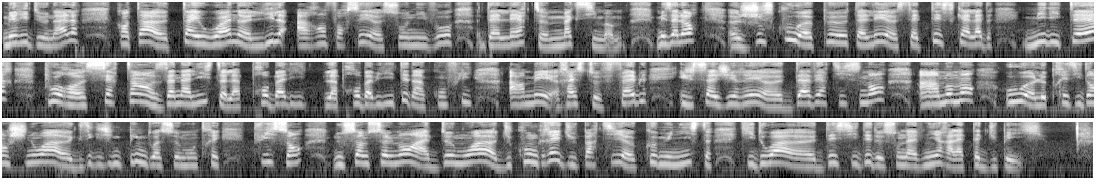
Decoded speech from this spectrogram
méridionale. Quant à euh, Taïwan, l'île a renforcé son niveau d'alerte maximum. Mais alors, jusqu'où peut aller cette escalade militaire? Pour certains analystes, la probabilité d'un conflit armé reste faible. Il s'agirait euh, d'avertissement à un moment où euh, le président chinois euh, Xi Jinping doit se montrer puissant. Nous sommes seulement à deux mois du congrès du Parti communiste qui doit décider de son avenir à la tête du pays.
